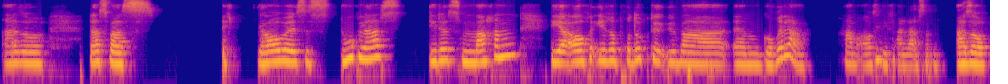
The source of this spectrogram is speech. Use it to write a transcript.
Also das, was glaube, es ist Douglas, die das machen, die ja auch ihre Produkte über ähm, Gorilla haben ausliefern lassen. Also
